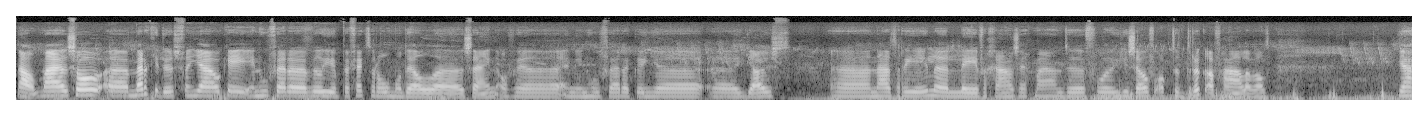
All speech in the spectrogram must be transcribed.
Nou, maar zo uh, merk je dus van ja, oké, in hoeverre wil je een perfect rolmodel uh, zijn? Of, en in hoeverre kun je juist naar het reële leven gaan, zeg maar. De, voor jezelf ook de druk afhalen. Want ja,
